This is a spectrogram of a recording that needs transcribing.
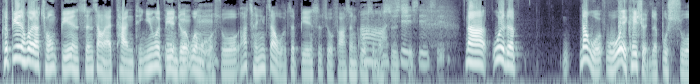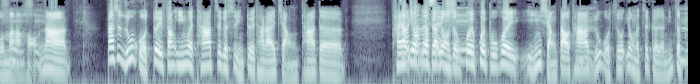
可别人会要从别人身上来探听，因为别人就会问我说，他曾经在我这边是不是有发生过什么事情？是是是。那为了，那我我也可以选择不说嘛，哈，那。但是如果对方因为他这个事情对他来讲，他的他要用要不要用的会会不会影响到他？如果之后用了这个人，你怎么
